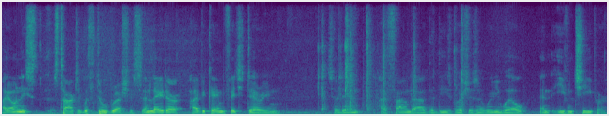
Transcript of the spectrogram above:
I only started with two brushes, and later I became a vegetarian. So then I found out that these brushes are really well and even cheaper.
